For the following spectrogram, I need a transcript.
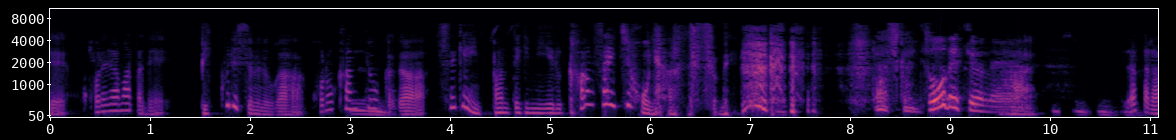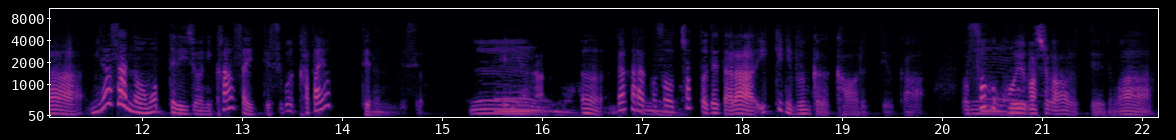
で、これがまたね、びっくりするのが、この環境下が世間一般的に言える関西地方にあるんですよね。確かにそうですよね。はい。だから、皆さんの思ってる以上に関西ってすごい偏ってるんですよ。うん。エリアがうん。だからこそ、うんちょっと出たら、一気に文化が変わるっていうか、即こういう場所があるっていうのは、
